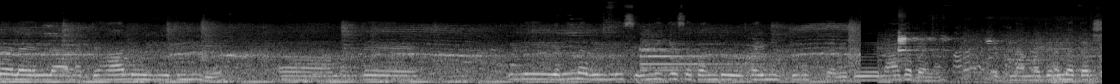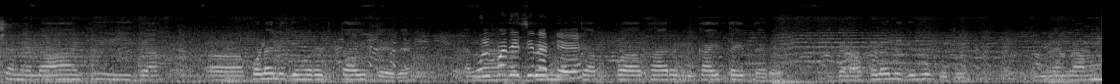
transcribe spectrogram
ಎಲ್ಲ ಮತ್ತು ಹಾಲು ಇಲ್ಲಿ ಮತ್ತು ಇಲ್ಲಿ ಎಲ್ಲರೂ ಇಲ್ಲಿ ಸಹ ಇಲ್ಲಿಗೆ ಸಹ ಬಂದು ಕೈ ಮುಗಿದು ಹೋಗ್ತಾರೆ ಇದು ನಾಗಬನ. ಇದು ನಮ್ಮದೆಲ್ಲ ದರ್ಶನ ಎಲ್ಲ ಆಗಿ ಈಗ ಕೊಳಲಿಗೆ ಹೊರಡ್ತಾ ಇದ್ದೇವೆ. ಮತ್ತು ಅಪ್ಪ ಕಾರಲ್ಲಿ ಕಾಯ್ತಾ ಇದ್ದಾರೆ. ಈಗ ನಾವು ಕೊಳಲಿಗೆ ಹೋಗೋದು. ಈಗ ನನ್ನ ಅಮ್ಮ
